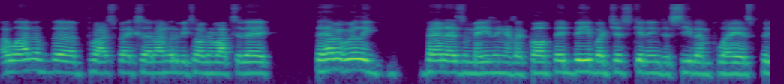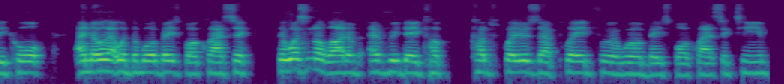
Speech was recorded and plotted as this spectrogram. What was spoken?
a lot of the prospects that I'm going to be talking about today, they haven't really been as amazing as I thought they'd be, but just getting to see them play is pretty cool. I know that with the World Baseball Classic, there wasn't a lot of everyday Cubs, Cubs players that played for a World Baseball Classic team.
